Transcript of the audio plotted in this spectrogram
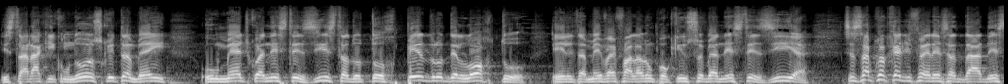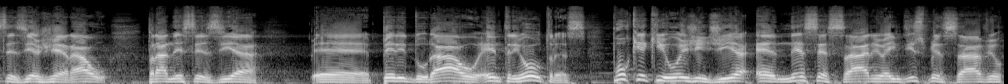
estará aqui conosco e também o médico anestesista Dr. Pedro Delorto. Ele também vai falar um pouquinho sobre anestesia. Você sabe qual é a diferença da anestesia geral para anestesia é, peridural, entre outras? Por que, que hoje em dia é necessário, é indispensável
